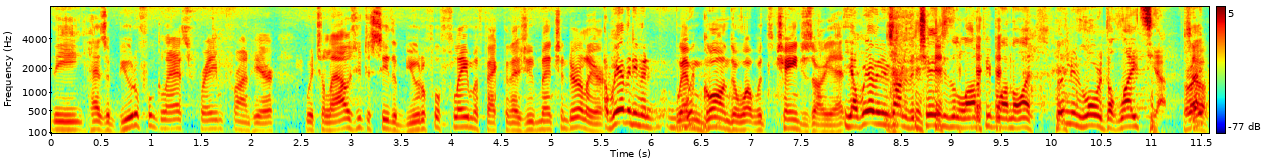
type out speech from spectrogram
the has a beautiful glass frame front here which allows you to see the beautiful flame effect. And as you mentioned earlier, we haven't even we, we haven't gone to what, what the changes are yet. Yeah, we haven't even gone to the changes and a lot of people on the line. We haven't even lowered the lights yet, right? So,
